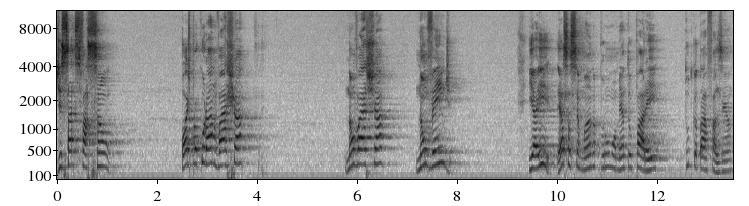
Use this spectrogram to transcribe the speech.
de satisfação. Pode procurar, não vai achar. Não vai achar. Não vende. E aí, essa semana, por um momento, eu parei tudo que eu estava fazendo,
